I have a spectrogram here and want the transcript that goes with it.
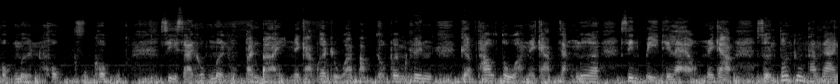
หกหมื่นหกหกสี่แสนหกหมื่นหกพันใบนะครับก็ถือว่าปรับตัวเพิ่มขึ้นเกือบเท่าตัวนะครับจากเมื่อสิ้นปีที่แล้วนะครับส่วนต้นทุนทางการ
